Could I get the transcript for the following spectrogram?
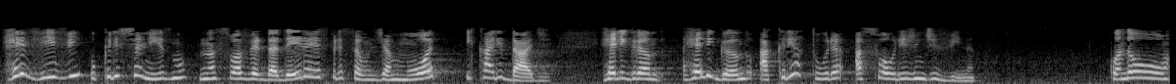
Revive o cristianismo na sua verdadeira expressão de amor e caridade religando, religando a criatura à sua origem divina. Quando eu,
